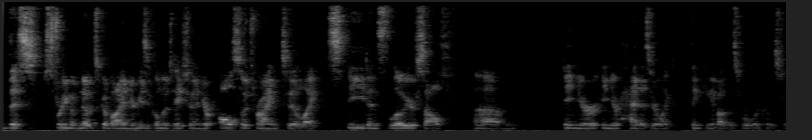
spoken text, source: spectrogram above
this stream of notes go by in your musical notation, and you're also trying to like speed and slow yourself um, in your in your head as you're like thinking about this roller coaster.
